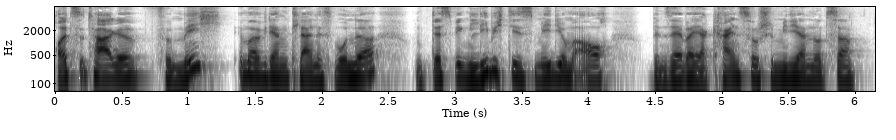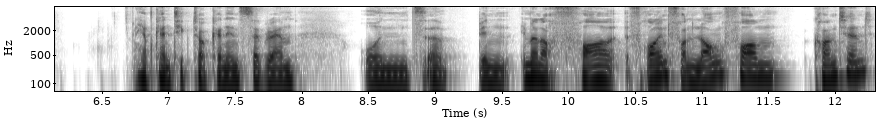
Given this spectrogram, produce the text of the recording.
heutzutage für mich immer wieder ein kleines Wunder und deswegen liebe ich dieses Medium auch. Bin selber ja kein Social Media Nutzer. Ich habe kein TikTok, kein Instagram und äh, bin immer noch Freund von Longform-Content.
